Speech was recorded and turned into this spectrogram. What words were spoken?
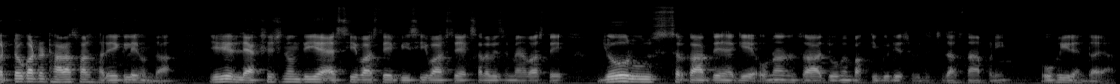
ਘੱਟੋ ਘੱਟ 18 ਸਾਲ ਹਰੇਕ ਲਈ ਹੁੰਦਾ। ਜਿਹੜੀ ਰਿਲੈਕਸੇਸ਼ਨ ਹੁੰਦੀ ਹੈ ਐਸਸੀ ਵਾਸਤੇ ਬੀਸੀ ਵਾਸਤੇ ਐਕਸ ਸਰਵਿਸਮੈਨ ਵਾਸਤੇ ਜੋ ਰੂਲਸ ਸਰਕਾਰ ਦੇ ਹੈਗੇ ਆ, ਉਹਨਾਂ ਅਨੁਸਾਰ ਜੋ ਮੈਂ ਬਾਕੀ ਵੀਡੀਓਸ ਵਿੱਚ ਦੱਸਦਾ ਆਪਣੀ ਉਹੀ ਰਹਿੰਦਾ ਆ।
